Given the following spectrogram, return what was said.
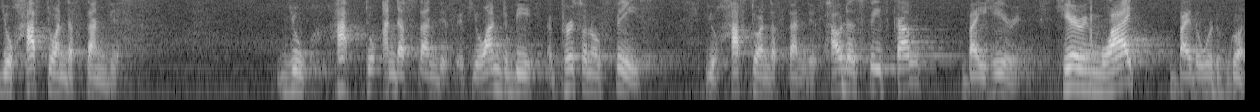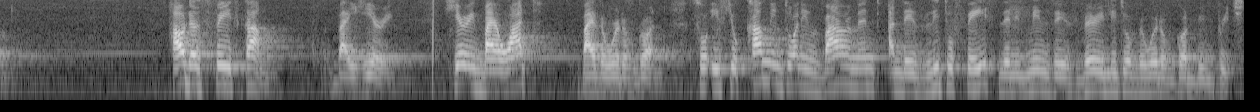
You have to understand this. You have to understand this. If you want to be a person of faith, you have to understand this. How does faith come? By hearing. Hearing why? By the word of God. How does faith come? By hearing. Hearing by what? By the word of God. So if you come into an environment and there's little faith, then it means there's very little of the word of God being preached.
